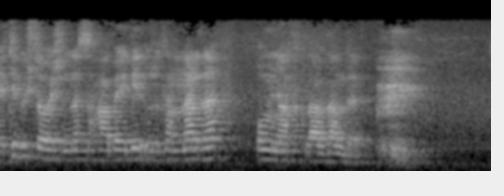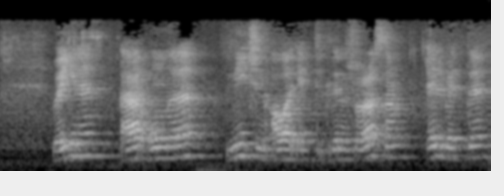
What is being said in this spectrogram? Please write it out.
ve Tebük Savaşı'nda sahabeye dil uzatanlar da o münafıklardandı. ve yine eğer onlara niçin alay ettiklerini sorarsan elbette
